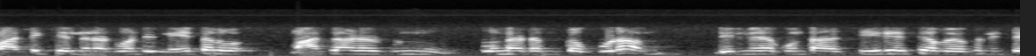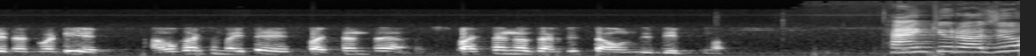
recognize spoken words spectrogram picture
పార్టీకి చెందినటువంటి నేతలు మాట్లాడుతుండటంతో కూడా దీని మీద కొంత సీరియస్గా వ్యవహరించేటటువంటి అవకాశం అయితే స్పష్టంగా స్పష్టంగా కనిపిస్తా ఉంది దీప్తి థ్యాంక్ యూ రాజు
